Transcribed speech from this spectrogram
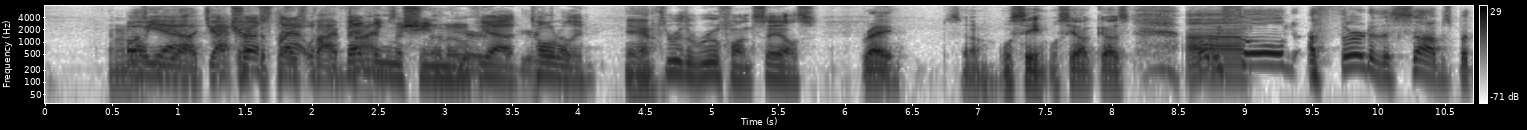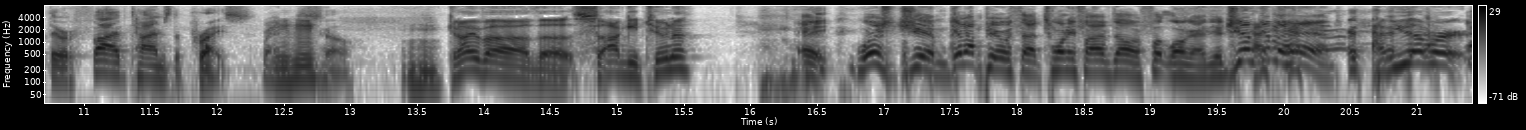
I don't know. Oh be, yeah, uh, I jacking up the trust price that with five the vending times machine of move. your- yeah, of your totally. Sub. Yeah. through the roof on sales. Right. So we'll see. We'll see how it goes. Well, we Um, sold a third of the subs, but they were five times the price. Right. Mm-hmm. So Can I have uh, the soggy tuna? Hey, where's Jim? Get up here with that twenty-five dollar footlong idea. Jim, give him a hand. Have you ever?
